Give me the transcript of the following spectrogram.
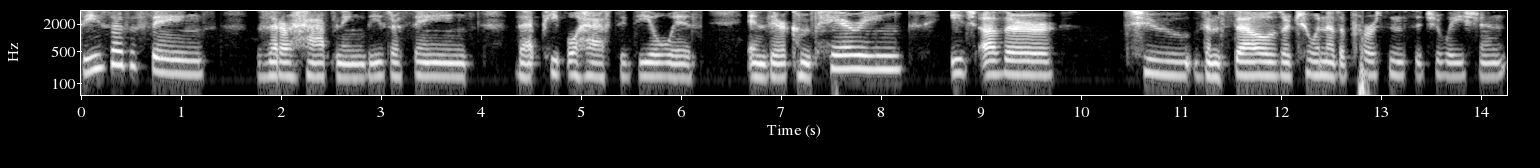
these are the things that are happening. These are things that people have to deal with and they're comparing each other to themselves or to another person's situation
